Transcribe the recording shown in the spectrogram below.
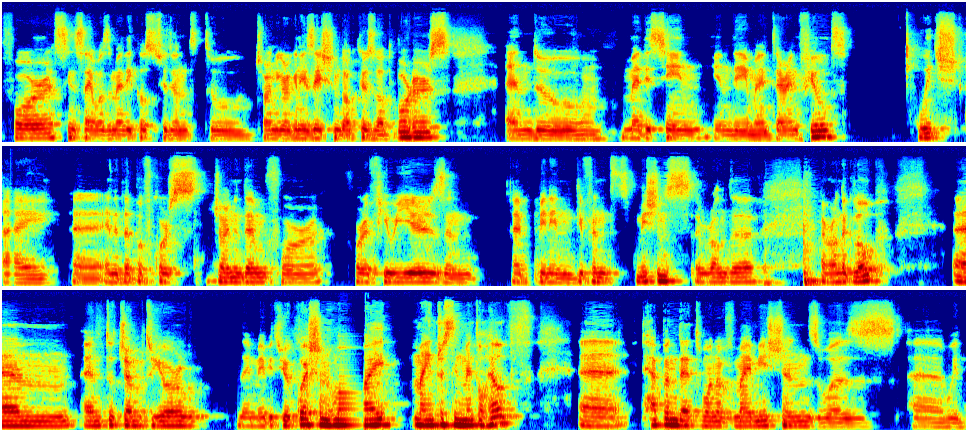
for since I was a medical student to join the organization Doctors Without Borders and do medicine in the humanitarian field, which I uh, ended up, of course, joining them for for a few years, and I've been in different missions around the around the globe. Um, and to jump to your maybe to your question, why my interest in mental health? Uh, it happened that one of my missions was uh, with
